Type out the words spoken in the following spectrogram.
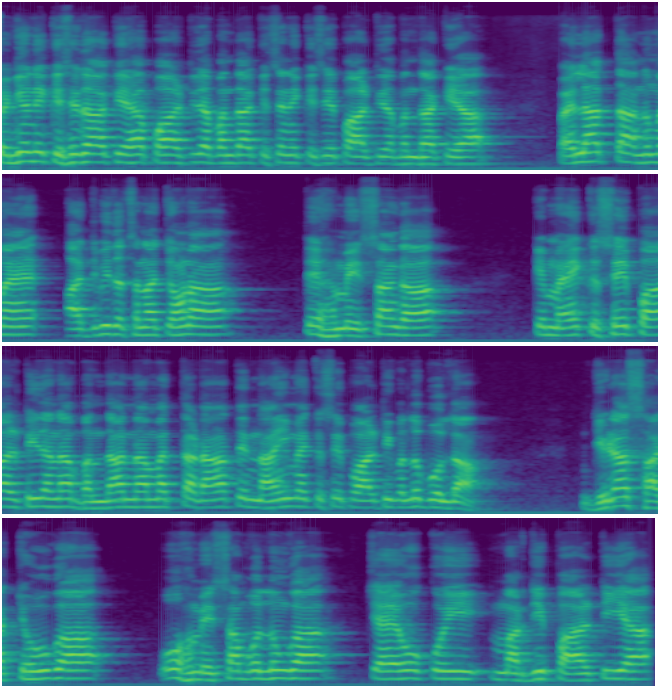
ਕਈਆਂ ਨੇ ਕਿਸੇ ਦਾ ਕਿਹਾ, ਪਾਰਟੀ ਦਾ ਬੰਦਾ, ਕਿਸੇ ਨੇ ਕਿਸੇ ਪਾਰਟੀ ਦਾ ਬੰਦਾ ਕਿਹਾ। ਪਹਿਲਾਂ ਤੁਹਾਨੂੰ ਮੈਂ ਅੱਜ ਵੀ ਦੱਸਣਾ ਚਾਹਣਾ ਤੇ ਹਮੇਸ਼ਾਗਾ ਕਿ ਮੈਂ ਕਿਸੇ ਪਾਰਟੀ ਦਾ ਨਾ ਬੰਦਾ, ਨਾ ਮੈਂ ਧੜਾ ਤੇ ਨਾ ਹੀ ਮੈਂ ਕਿਸੇ ਪਾਰਟੀ ਵੱਲੋਂ ਬੋਲਾਂ। ਜਿਹੜਾ ਸੱਚ ਹੋਊਗਾ, ਉਹ ਹਮੇਸ਼ਾ ਬੋਲੂੰਗਾ, ਚਾਹੇ ਉਹ ਕੋਈ ਮਰਜ਼ੀ ਪਾਰਟੀ ਆ,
